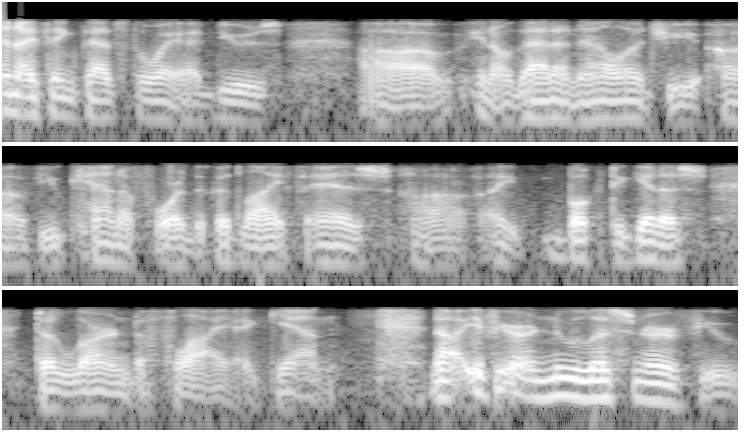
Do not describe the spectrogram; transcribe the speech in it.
and I think that's the way I'd use, uh, you know, that analogy of you can't afford the good life as uh, a book to get us to learn to fly again. Now, if you're a new listener, if you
